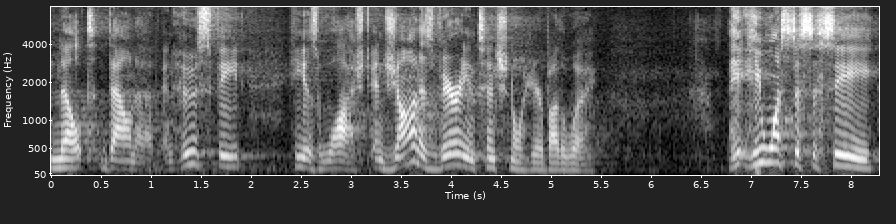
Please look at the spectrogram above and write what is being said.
knelt down at, and whose feet he is washed. And John is very intentional here, by the way. He, he wants us to see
